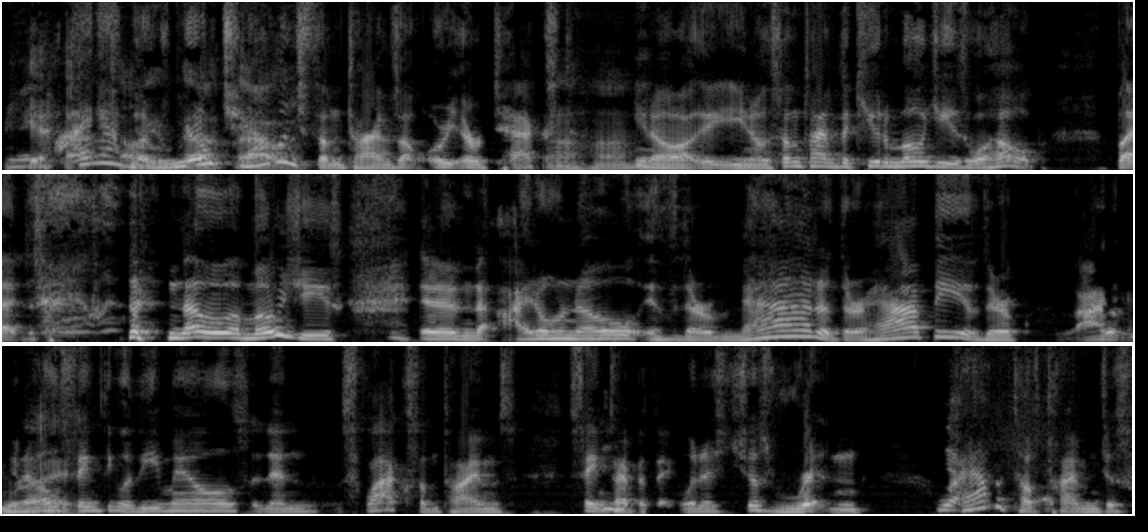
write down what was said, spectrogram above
Yeah, I have a real challenge sometimes, or, or text. Uh-huh. You know, you know, sometimes the cute emojis will help, but no emojis, and I don't know if they're mad, if they're happy, if they're I don't, you know, right. same thing with emails and then Slack sometimes, same mm-hmm. type of thing. When it's just written, yeah. I have a tough time just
